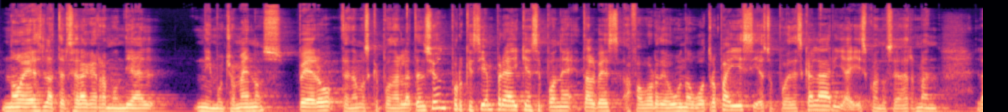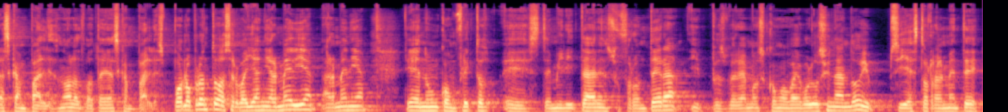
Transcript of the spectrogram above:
no es la tercera guerra mundial ni mucho menos, pero tenemos que ponerle atención porque siempre hay quien se pone tal vez a favor de uno u otro país y eso puede escalar y ahí es cuando se arman las campales, ¿no? las batallas campales. Por lo pronto Azerbaiyán y Armenia, Armenia tienen un conflicto este, militar en su frontera y pues veremos cómo va evolucionando y si esto realmente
